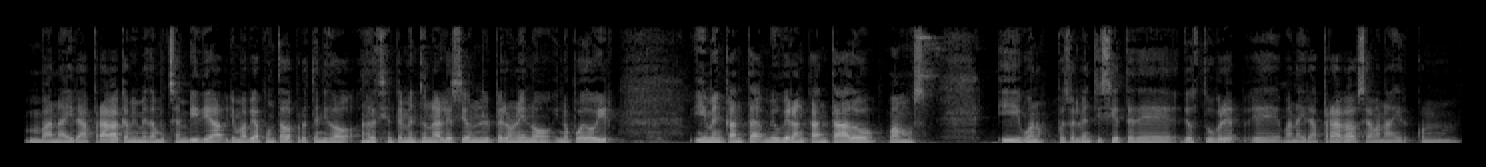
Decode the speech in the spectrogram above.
van a ir a Praga, que a mí me da mucha envidia. Yo me había apuntado, pero he tenido recientemente una lesión en el peroné y no, puedo ir. Y me encanta, me hubiera encantado, vamos. Y bueno, pues el 27 de, octubre eh, van a ir a Praga, o sea, van a ir con,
